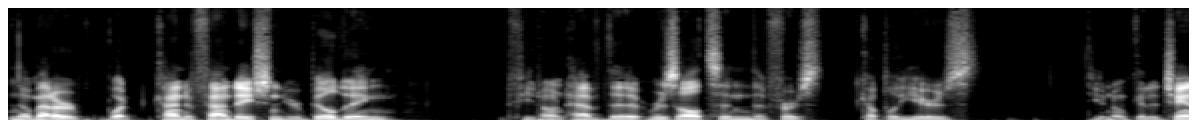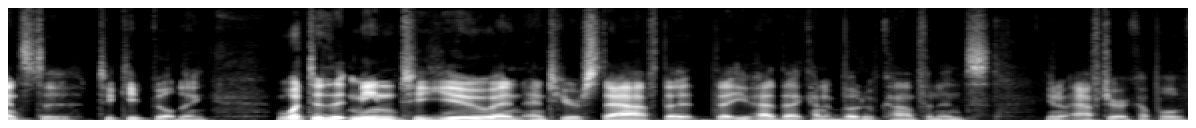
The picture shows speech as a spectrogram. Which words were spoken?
no matter what kind of foundation you're building, if you don't have the results in the first couple of years, you don't get a chance to to keep building. What did it mean to you and, and to your staff that that you had that kind of vote of confidence? You know, after a couple of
